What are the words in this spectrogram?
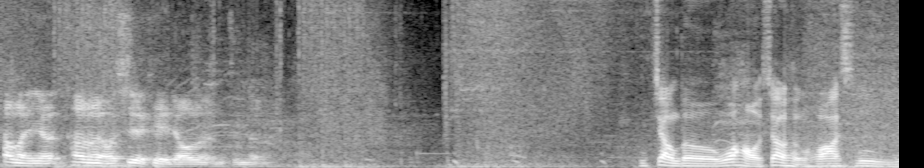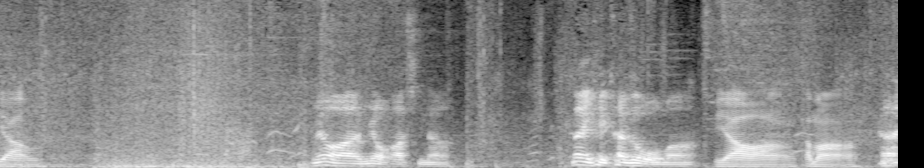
他们游他们游戏也可以撩人，真的。你讲的我好像很花心一样。没有啊，你没有花心啊。那你可以看着我吗？不要啊，干嘛？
